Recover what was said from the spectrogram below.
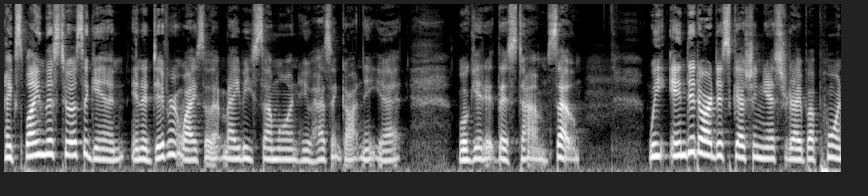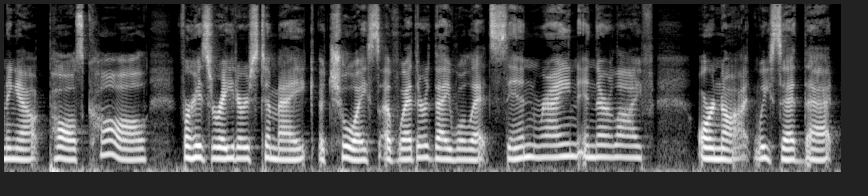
explain this to us again in a different way so that maybe someone who hasn't gotten it yet will get it this time. So, we ended our discussion yesterday by pointing out Paul's call for his readers to make a choice of whether they will let sin reign in their life or not. We said that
